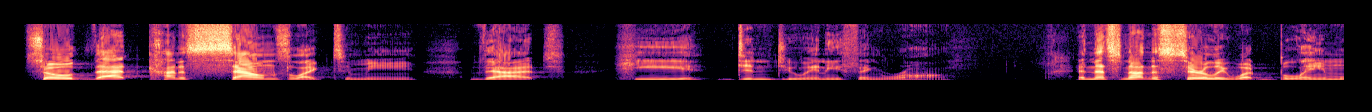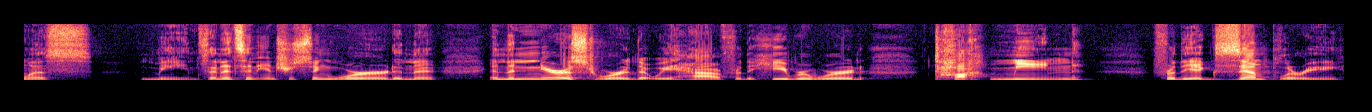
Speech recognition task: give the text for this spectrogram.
So that kind of sounds like to me that he didn't do anything wrong. And that's not necessarily what blameless means. And it's an interesting word. And the, and the nearest word that we have for the Hebrew word tahmin for the exemplary,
